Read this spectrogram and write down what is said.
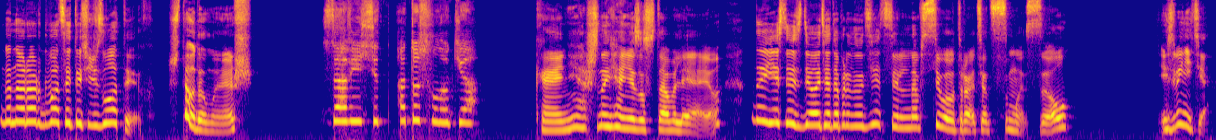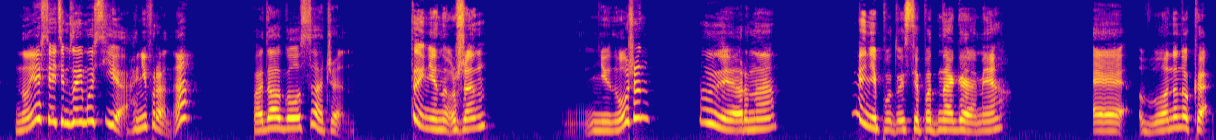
Гонорар 20 тысяч золотых. Что думаешь? Зависит от услуги. Конечно, я не заставляю. Да если сделать это принудительно, все утратит смысл. Извините, но если этим займусь я, а не Фран, а? Подал голос Аджин. Ты не нужен. Не нужен? Верно. И не путайся под ногами. Э, вон оно как.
